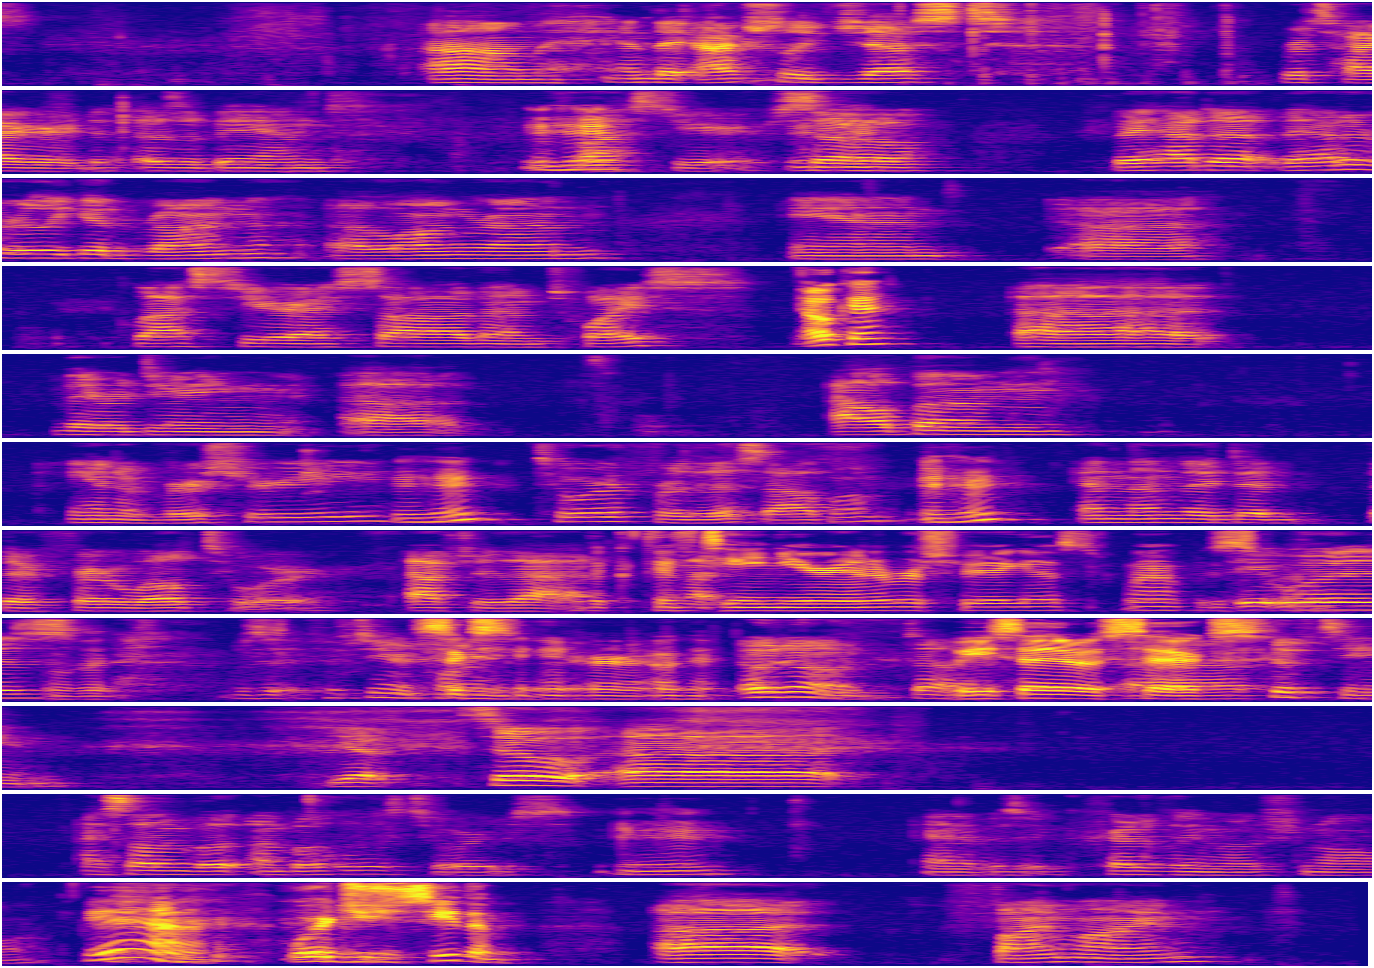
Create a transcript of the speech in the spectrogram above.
Um, and they actually just retired as a band Mm-hmm. last year. So they had a they had a really good run, a long run, and uh, last year I saw them twice. Okay. Uh, they were doing uh, album anniversary Mm-hmm. tour for this album, Mm-hmm. and then they did their farewell tour after that. Like And I- 15 year anniversary, I guess. Wow. It was was it was it fifteen or twenty? 16 or okay. Oh no, duh. Well, you said it was Uh, six. 15. Yep. So, uh, I saw them both on both of those tours, mm-hmm. and it was incredibly emotional. Yeah. Where did you see them? uh, Fine Line,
